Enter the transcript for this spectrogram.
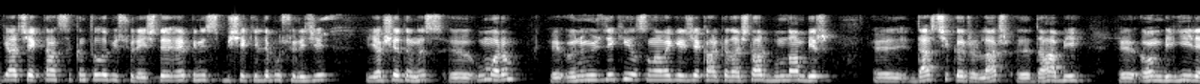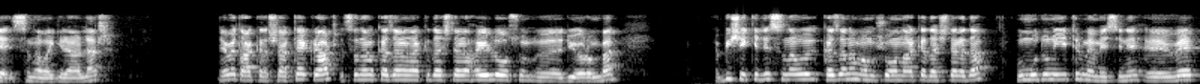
Gerçekten sıkıntılı bir süreçti. Hepiniz bir şekilde bu süreci yaşadınız. Umarım önümüzdeki yıl sınava girecek arkadaşlar bundan bir ders çıkarırlar. Daha bir ön bilgiyle sınava girerler. Evet arkadaşlar tekrar sınavı kazanan arkadaşlara hayırlı olsun e, diyorum ben. Bir şekilde sınavı kazanamamış olan arkadaşlara da umudunu yitirmemesini e, ve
